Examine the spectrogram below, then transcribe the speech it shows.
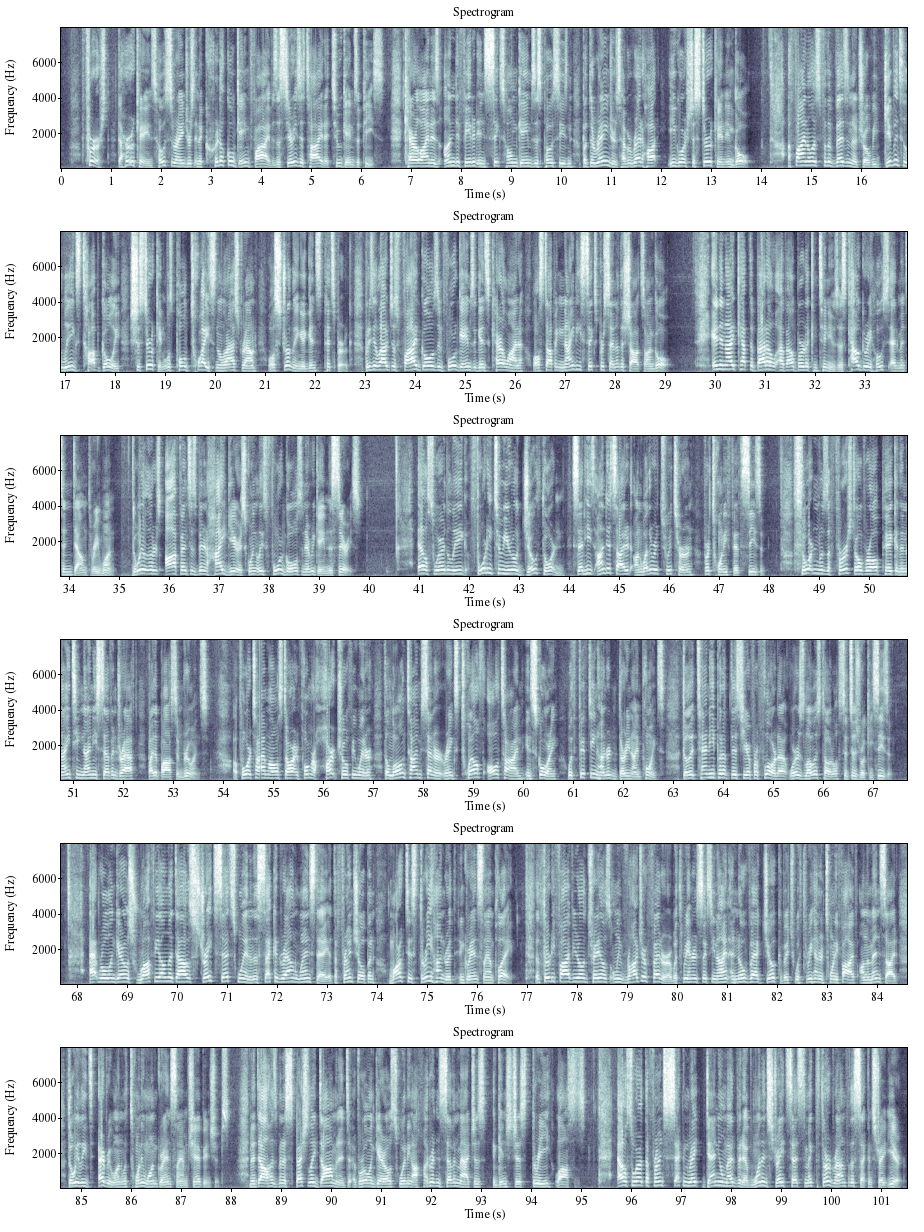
First, the Hurricanes host the Rangers in a critical Game 5 as the series is tied at two games apiece. Carolina is undefeated in six home games this postseason, but the Rangers have a red-hot Igor Shesterkin in goal. A finalist for the Vezina Trophy given to the league's top goalie, Shesterkin was pulled twice in the last round while struggling against Pittsburgh. But he allowed just five goals in four games against Carolina while stopping 96% of the shots on goal. In the nightcap, the Battle of Alberta continues as Calgary hosts Edmonton down 3 1. The Oilers' offense has been in high gear, scoring at least four goals in every game this series. Elsewhere in the league, 42 year old Joe Thornton said he's undecided on whether to return for 25th season. Thornton was the first overall pick in the 1997 draft by the Boston Bruins. A four-time All-Star and former Hart Trophy winner, the longtime center ranks 12th all-time in scoring with 1,539 points, though the 10 he put up this year for Florida were his lowest total since his rookie season. At Roland Garros, Rafael Nadal's straight sets win in the second round Wednesday at the French Open marked his 300th in Grand Slam play. The 35 year old trails only Roger Federer with 369 and Novak Djokovic with 325 on the men's side, though he leads everyone with 21 Grand Slam championships. Nadal has been especially dominant at Roland Garros, winning 107 matches against just three losses. Elsewhere at the French, second-rate Daniil Medvedev won in straight sets to make the third round for the second straight year.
